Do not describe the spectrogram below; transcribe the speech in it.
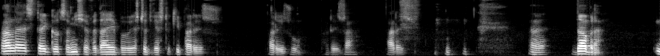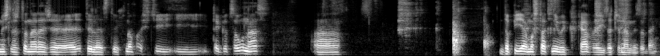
Ale z tego, co mi się wydaje, były jeszcze dwie sztuki Paryż. Paryżu, Paryża, Paryż. E, Dobra. Myślę, że to na razie tyle z tych nowości i tego, co u nas. A dopijam ostatni łyk kawy i zaczynamy zadanie.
